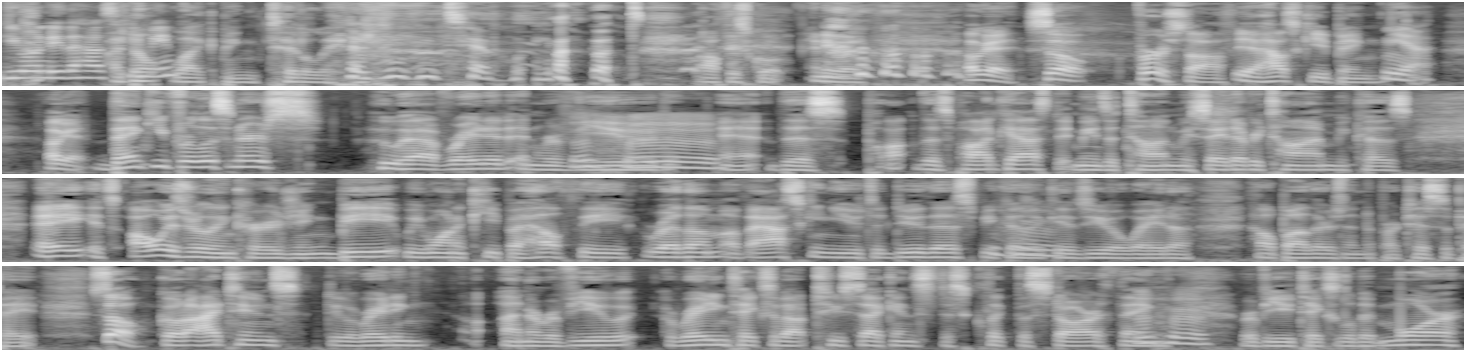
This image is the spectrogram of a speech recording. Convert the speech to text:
Do you want to do the housekeeping? I don't like being titillated. titillated. Office quote. Anyway, okay. So first off, yeah, housekeeping. Yeah. Okay. Thank you for listeners who have rated and reviewed mm-hmm. this this podcast. It means a ton. We say it every time because a it's always really encouraging. B we want to keep a healthy rhythm of asking you to do this because mm-hmm. it gives you a way to help others and to participate. So go to iTunes, do a rating and a review. A rating takes about two seconds. Just click the star thing. Mm-hmm. Review takes a little bit more.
